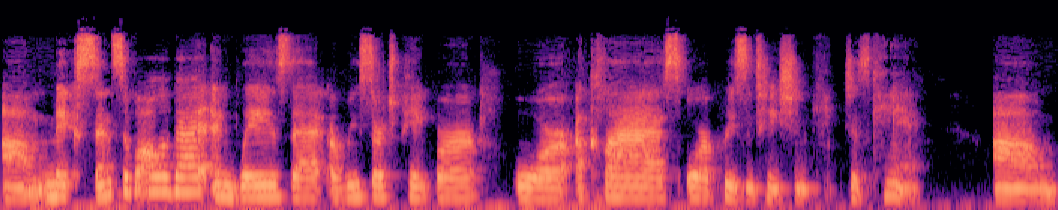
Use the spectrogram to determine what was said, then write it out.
um, make sense of all of that in ways that a research paper or a class or a presentation just can't. Um,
